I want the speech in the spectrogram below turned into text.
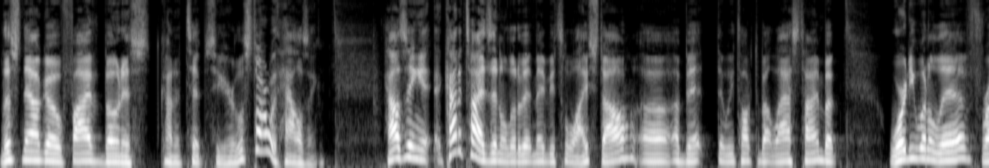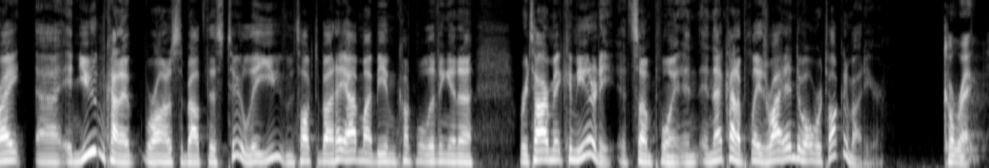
let's now go five bonus kind of tips here. Let's start with housing. Housing, it kind of ties in a little bit, maybe a lifestyle uh, a bit that we talked about last time, but where do you want to live, right? Uh, and you even kind of were honest about this too, Lee. You even talked about, hey, I might be even comfortable living in a retirement community at some point, and and that kind of plays right into what we're talking about here. Correct,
